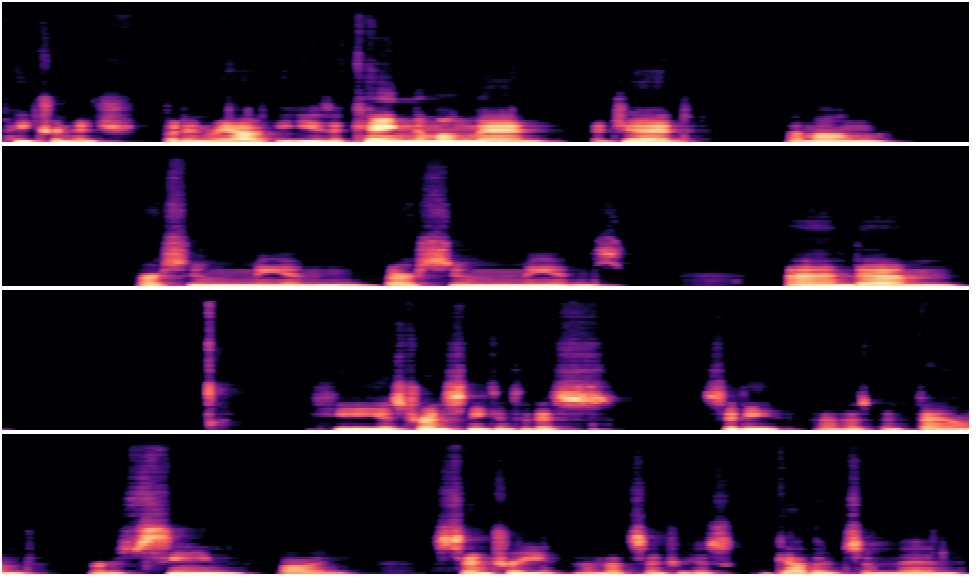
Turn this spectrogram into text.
patronage, but in reality, he's a king among men, a Jed among Barsoomian, Barsoomians and um, he is trying to sneak into this city and has been found or seen by a sentry, and that sentry has gathered some men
